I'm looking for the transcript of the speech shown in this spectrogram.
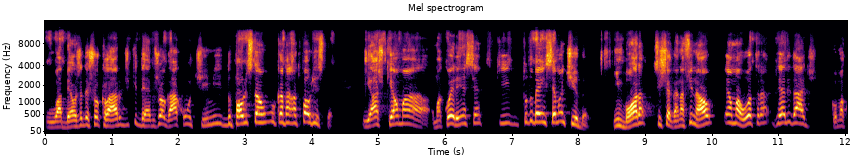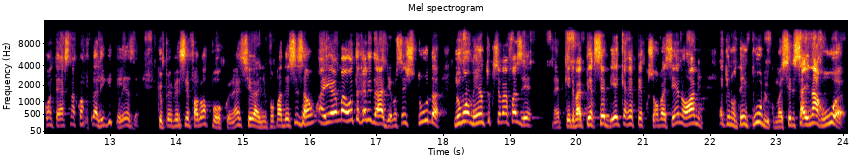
o Abel já deixou claro de que deve jogar com o time do Paulistão, o Campeonato Paulista e acho que é uma, uma coerência que tudo bem ser mantida. Embora, se chegar na final, é uma outra realidade, como acontece na Copa da Liga Inglesa, que o PVC falou há pouco. Né? Se a gente for para a decisão, aí é uma outra realidade. Você estuda no momento que você vai fazer, né? porque ele vai perceber que a repercussão vai ser enorme. É que não tem público, mas se ele sair na rua,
